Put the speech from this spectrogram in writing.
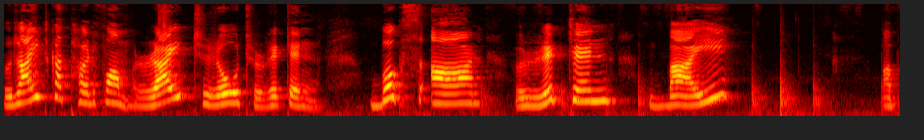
राइट का third form write wrote written books are written by अब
